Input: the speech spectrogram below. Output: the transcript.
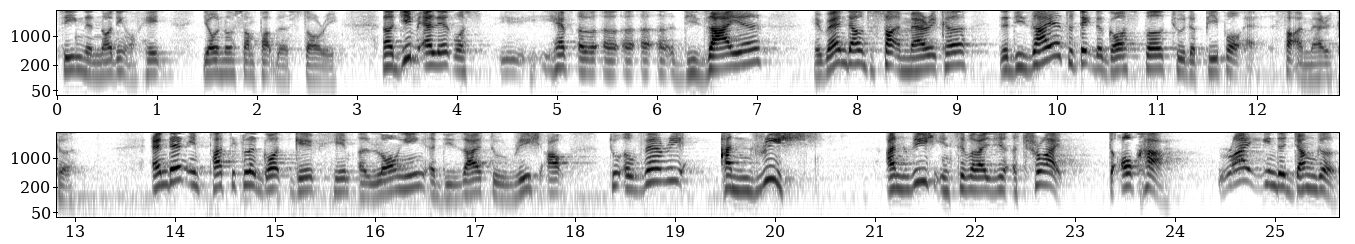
seeing the nodding of head, you all know some part of the story. Now Jim Elliot was, he have a, a, a, a desire, he went down to South America, the desire to take the gospel to the people of South America. And then in particular, God gave him a longing, a desire to reach out to a very unreached, unreached in civilization, a tribe, the Auca, right in the jungle.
